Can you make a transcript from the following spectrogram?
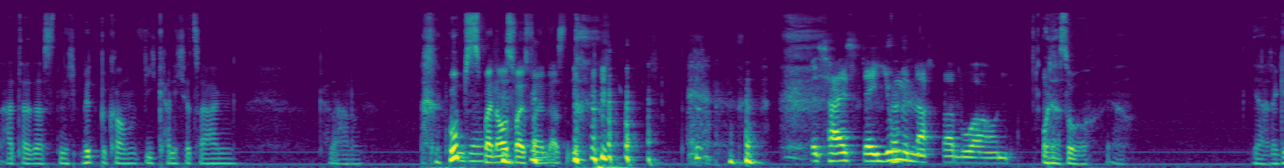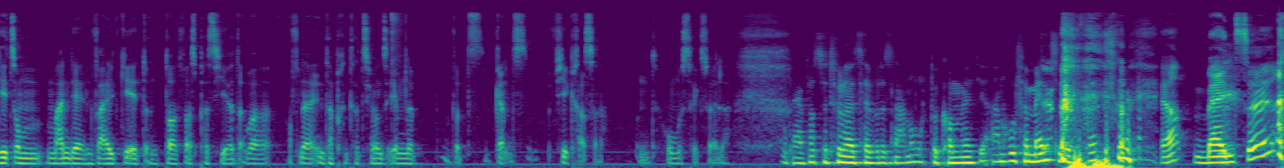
hat er das nicht mitbekommen. Wie kann ich jetzt sagen? Keine Ahnung. Hups, mein Ausweis fallen lassen. es heißt der junge Nachbar Brown. Oder so, ja. Ja, da geht es um einen Mann, der in den Wald geht und dort was passiert, aber auf einer Interpretationsebene wird es ganz viel krasser und homosexueller. Und einfach so tun, als hätte es einen Anruf bekommen. Die Anrufe Menzel. ja, Menzel.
